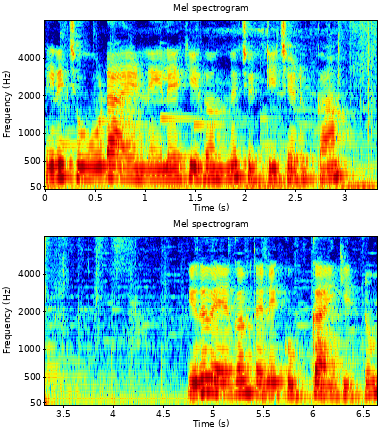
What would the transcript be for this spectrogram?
ഇനി ചൂടായ എണ്ണയിലേക്ക് ഇതൊന്ന് ചുറ്റിച്ചെടുക്കാം. ഇത് വേഗം തന്നെ കുക്കായി കിട്ടും.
